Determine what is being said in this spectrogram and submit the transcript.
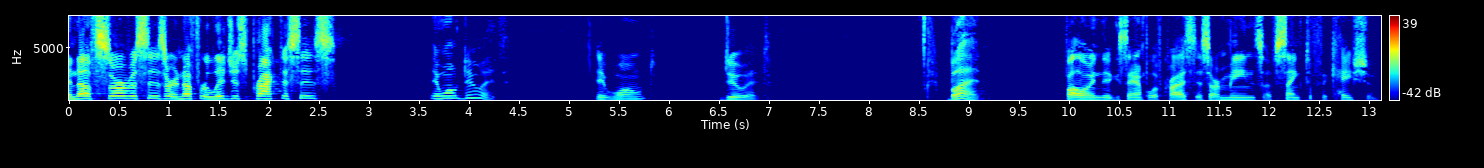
enough services or enough religious practices. It won't do it. It won't do it. But following the example of Christ is our means of sanctification.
